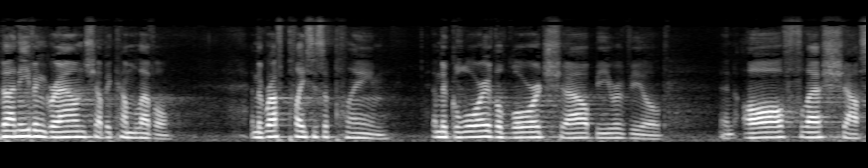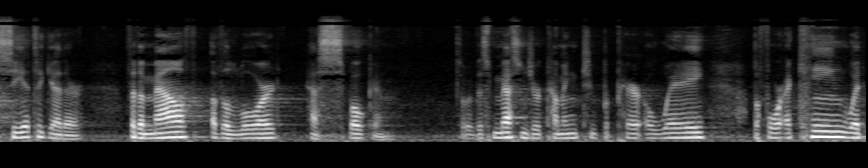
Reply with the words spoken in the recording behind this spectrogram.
The uneven ground shall become level, and the rough places a plain, and the glory of the Lord shall be revealed, and all flesh shall see it together, for the mouth of the Lord has spoken. So, this messenger coming to prepare a way before a king would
